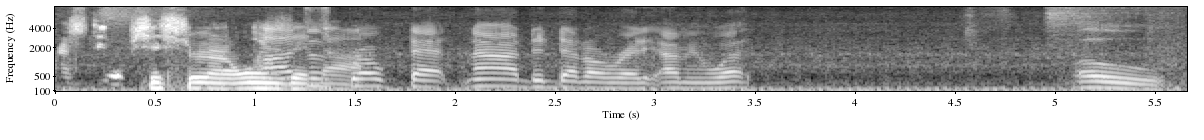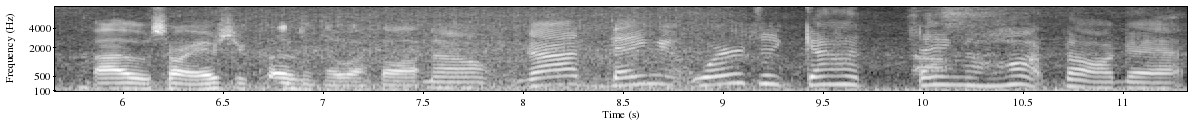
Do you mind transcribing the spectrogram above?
my stepsister on a I Wednesday just night. broke that. Nah, I did that already. I mean, what? Oh, oh, sorry, that was your cousin, though. I thought. No. God dang it! Where's the god dang hot dog at?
